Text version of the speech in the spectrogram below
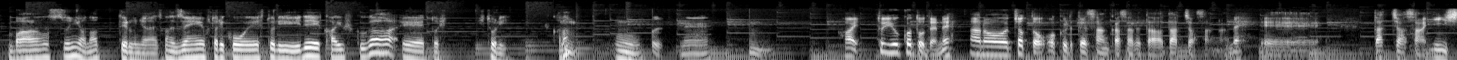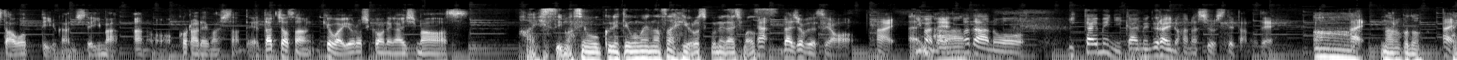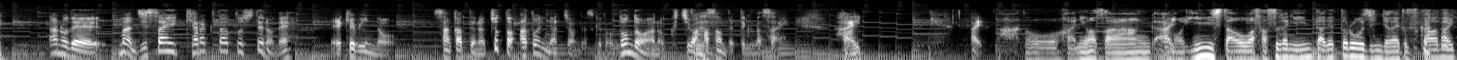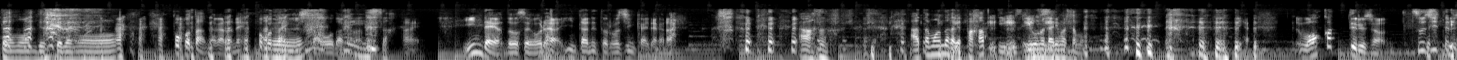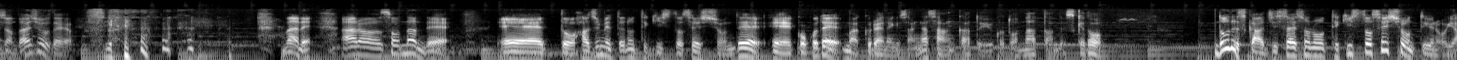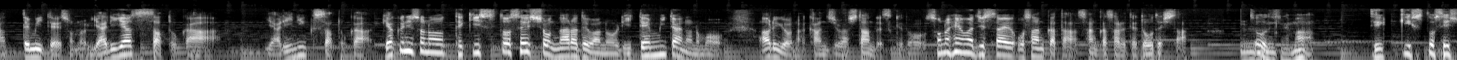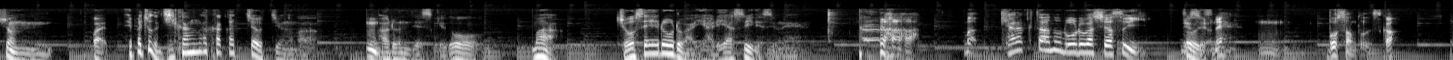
バランスにはなってるんじゃないですかね。前衛2人、後衛1人で回復が、えっ、と、1人かな。ううんん。そうですね。うんはい。ということでね、あの、ちょっと遅れて参加されたダッチャーさんがね、えー、ダッチャーさんインしたおっていう感じで今、あの、来られましたんで、ダッチャーさん、今日はよろしくお願いします。はい、すいません。遅れてごめんなさい。よろしくお願いします。、大丈夫ですよ。はい。はい今ね、まだあの、1回目、2回目ぐらいの話をしてたので、ああ、はいなるほど。はいなので、まあ実際キャラクターとしてのね、えーケビンの参加っていうのはちょっと後になっちゃうんですけど、どんどんあの口は挟んでってください。はい。あの、はにわさん、はいあの、インスタをはさすがにインターネット老人じゃないと使わないと思うんですけども、ポコタンだからね、ポコタンインスタ王だからはい。いいんだよ、どうせ俺はインターネット老人会だから。あの、頭の中でパカっていう疑問がなりましたもん。分かってるじゃん。通じてるじゃん。大丈夫だよ。まあね、あの、そんなんで、えーっと、初めてのテキストセッションで、えーここで、まあ、黒柳さんが参加ということになったんですけど、どうですか？実際そのテキストセッションっていうのをやってみて、そのやりやすさとか、やりにくさとか、逆にそのテキストセッションならではの利点みたいなのもあるような感じはしたんですけど、その辺は実際お三方参加されてどうでした？そうですね。まあ、テキストセッションは、やっぱりちょっと時間がかかっちゃうっていうのがあるんですけど、まあ、女性ロールはやりやすいですよね。まあ、キャラクターのロールがしやすいですよそうね。うん。ボスさんどうですか？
